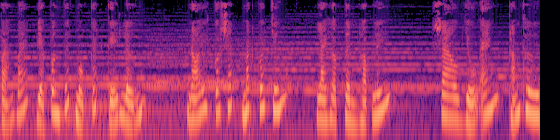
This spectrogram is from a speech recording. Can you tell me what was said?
phản bác và phân tích một cách kỹ lưỡng. Nói có sách mắt có chứng lại hợp tình hợp lý. Sau vụ án, thẩm thư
